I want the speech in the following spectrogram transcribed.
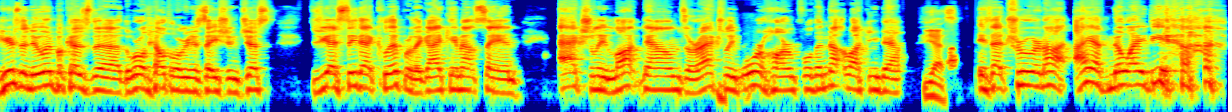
here's a new one because the, the World Health Organization just did you guys see that clip where the guy came out saying actually lockdowns are actually more harmful than not locking down? Yes. Is that true or not? I have no idea.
